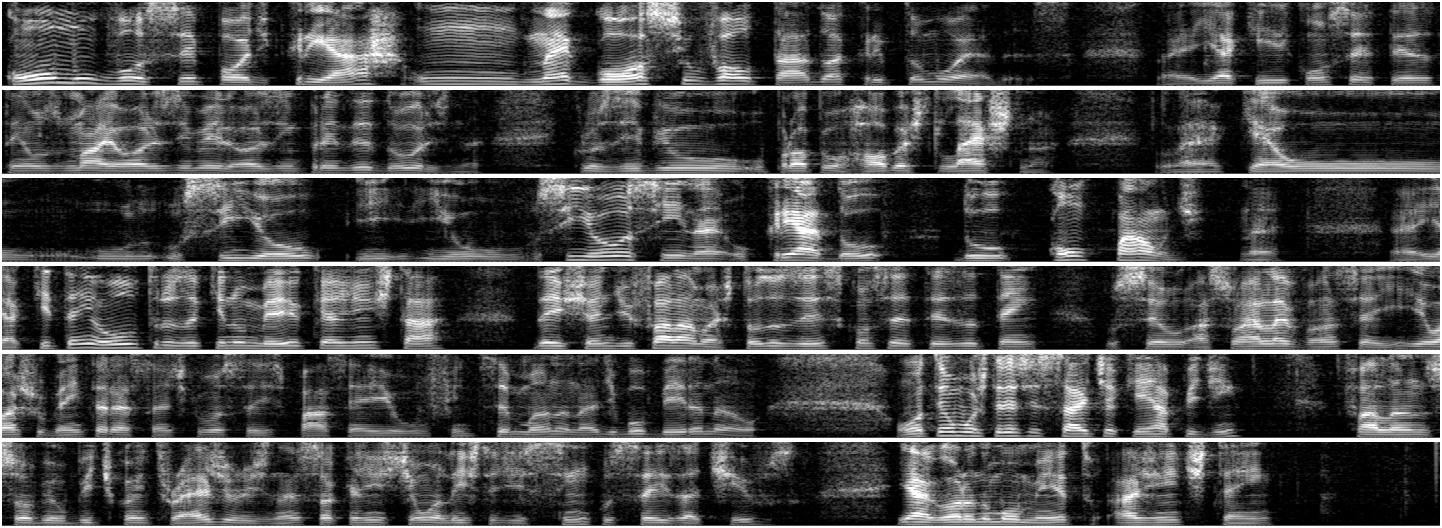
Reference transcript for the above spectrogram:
como você pode criar um negócio voltado a criptomoedas. Né? E aqui com certeza tem os maiores e melhores empreendedores, né? Inclusive o, o próprio Robert Leshner né, que é o, o, o CEO e, e, o, o CEO assim, né, o criador do Compound, né? É, e aqui tem outros aqui no meio que a gente está deixando de falar, mas todos esses com certeza têm o seu, a sua relevância aí. Eu acho bem interessante que vocês passem aí o fim de semana, né? De bobeira não. Ontem eu mostrei esse site aqui rapidinho, falando sobre o Bitcoin Treasuries, né? Só que a gente tinha uma lista de 5, 6 ativos. E agora no momento a gente tem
